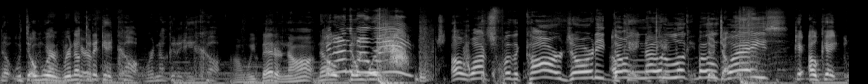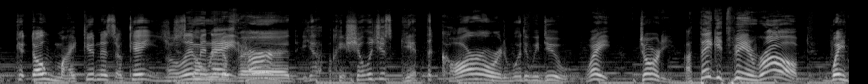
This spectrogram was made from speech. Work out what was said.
No, don't worry. We're not gonna get caught. We're not gonna get caught. Oh, we better not. No, don't worry. Oh, watch for the car, Jordy. Don't Okay, you know okay, to look both Don't- ways? Okay, okay. Oh my goodness. Okay, you just Eliminate of, her. uh, Yeah. Okay. Shall we just get the car, or what do we do? Wait, Jordy, I think it's being robbed. Wait,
